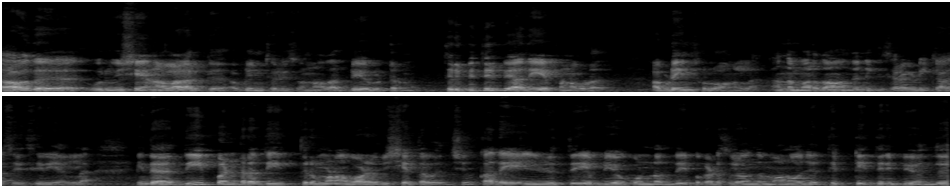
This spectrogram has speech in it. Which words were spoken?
அதாவது ஒரு விஷயம் நல்லா இருக்குது அப்படின்னு சொல்லி சொன்னால் அதை அப்படியே விட்டுறணும். திருப்பி திருப்பி அதையே பண்ணக்கூடாது அப்படின்னு சொல்லுவாங்கள்ல அந்த மாதிரி தான் வந்து இன்றைக்கி சிறகடி காசை சீரியலில் இந்த தீபன் ரதி திருமண வாழ் விஷயத்தை வச்சு கதையை இழுத்து எப்படியோ கொண்டு வந்து இப்போ கடைசியில் வந்து மனோஜை திட்டி திருப்பி வந்து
